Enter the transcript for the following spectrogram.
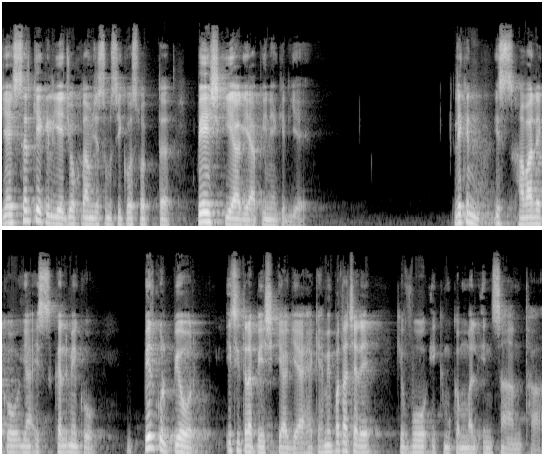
یا اس سرکے کے لیے جو خدا مجسم مسیح کو اس وقت پیش کیا گیا پینے کے لیے۔ لیکن اس حوالے کو یا اس کلمے کو بالکل پیور اسی طرح پیش کیا گیا ہے کہ ہمیں پتہ چلے کہ وہ ایک مکمل انسان تھا۔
